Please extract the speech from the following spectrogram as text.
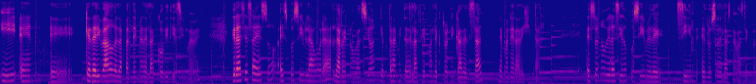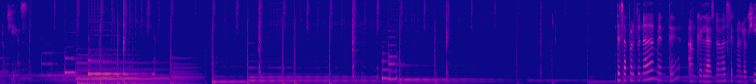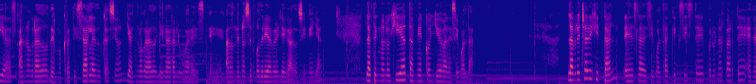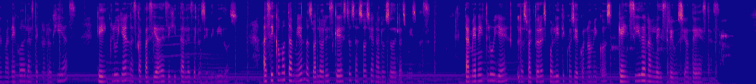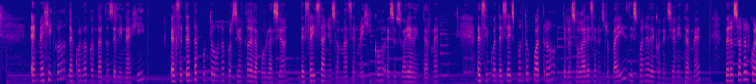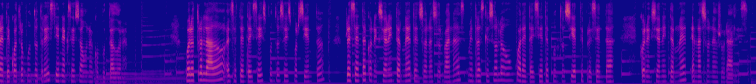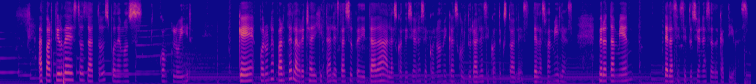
y en eh, que derivado de la pandemia de la COVID-19, gracias a eso es posible ahora la renovación y el trámite de la firma electrónica del SAT de manera digital. Esto no hubiera sido posible sin el uso de las nuevas tecnologías. Desafortunadamente, aunque las nuevas tecnologías han logrado democratizar la educación y han logrado llegar a lugares eh, a donde no se podría haber llegado sin ella, la tecnología también conlleva desigualdad. La brecha digital es la desigualdad que existe, por una parte, en el manejo de las tecnologías, que incluyen las capacidades digitales de los individuos, así como también los valores que estos asocian al uso de las mismas. También incluye los factores políticos y económicos que inciden en la distribución de estas. En México, de acuerdo con datos del INAGI, el 70.1% de la población de 6 años o más en México es usuaria de Internet. El 56.4% de los hogares en nuestro país dispone de conexión a Internet, pero solo el 44.3% tiene acceso a una computadora. Por otro lado, el 76.6% presenta conexión a Internet en zonas urbanas, mientras que solo un 47.7% presenta conexión a Internet en las zonas rurales. A partir de estos datos podemos concluir que, por una parte, la brecha digital está supeditada a las condiciones económicas, culturales y contextuales de las familias, pero también de las instituciones educativas.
